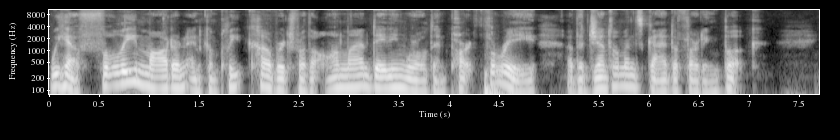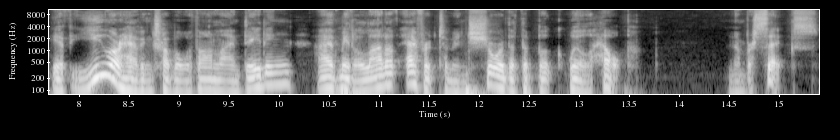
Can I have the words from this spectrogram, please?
We have fully modern and complete coverage for the online dating world in part three of the Gentleman's Guide to Flirting book. If you are having trouble with online dating, I have made a lot of effort to ensure that the book will help. Number six.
